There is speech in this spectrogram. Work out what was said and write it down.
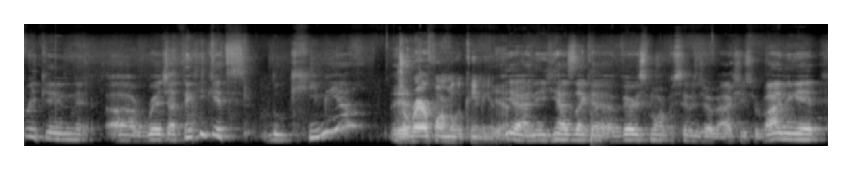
freaking uh, rich. I think he gets leukemia. It's a rare form of leukemia. Yeah, and he has like a, a very small percentage of actually surviving it.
